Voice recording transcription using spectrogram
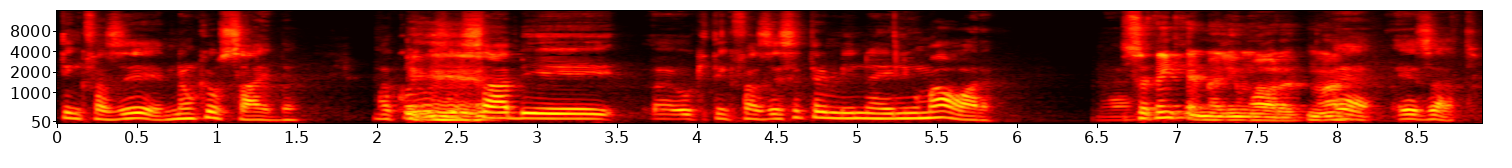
tem que fazer, não que eu saiba, mas quando você sabe eh, o que tem que fazer, você termina ele em uma hora. Né? Você tem que terminar ele em uma hora, não é? É, exato.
